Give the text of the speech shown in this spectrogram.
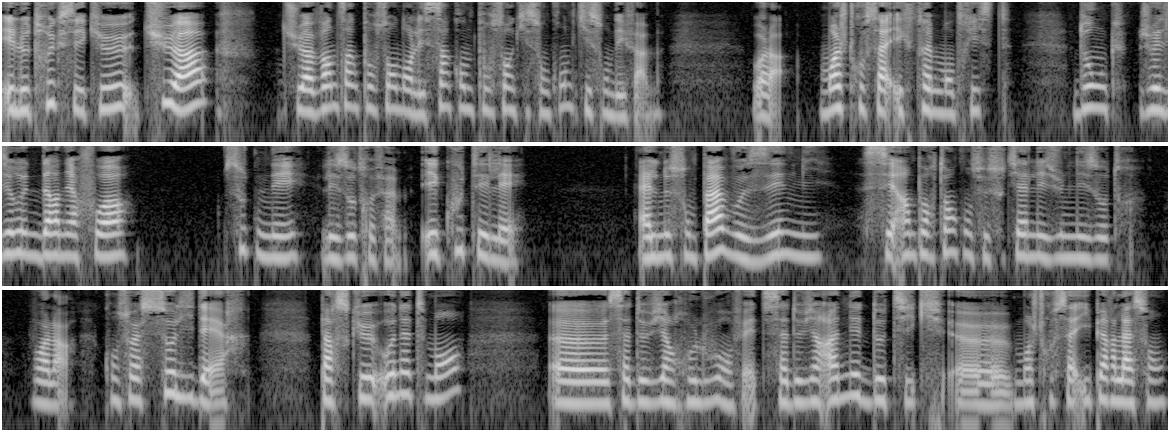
Et le truc, c'est que tu as tu as 25% dans les 50% qui sont contre qui sont des femmes. Voilà. Moi, je trouve ça extrêmement triste. Donc, je vais le dire une dernière fois, soutenez les autres femmes, écoutez-les. Elles ne sont pas vos ennemis. C'est important qu'on se soutienne les unes les autres. Voilà, qu'on soit solidaires. Parce que honnêtement, euh, ça devient relou en fait, ça devient anecdotique. Euh, moi je trouve ça hyper lassant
